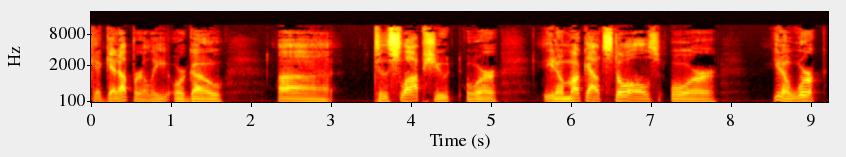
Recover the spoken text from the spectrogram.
to get up early or go uh, to the slop shoot or you know, muck out stalls or you know, work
